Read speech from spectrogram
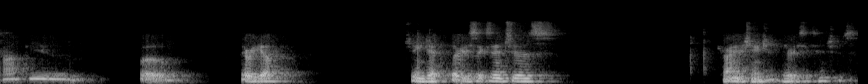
top view? Whoa. There we go. Change it to 36 inches. Trying to change it to 36 inches.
